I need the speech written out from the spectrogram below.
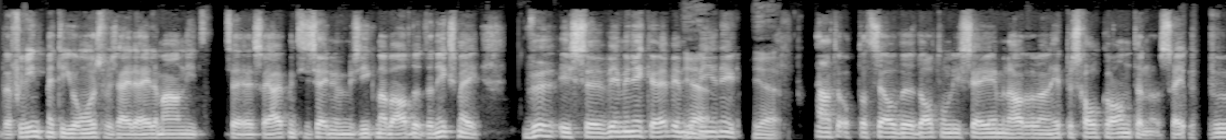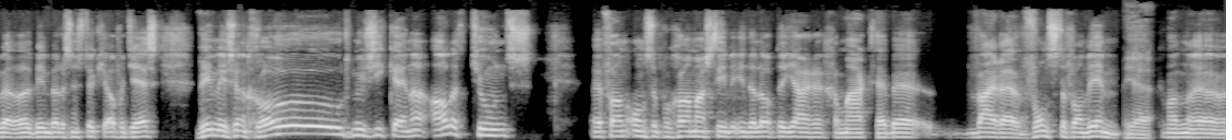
bevriend met de jongens. We zeiden helemaal niet, uh, zij uit met die zenuwmuziek, maar we hadden er niks mee. We is uh, Wim en ik, hè? Wim en ik. Ja. Zaten op datzelfde Dalton Lyceum en dan hadden we een hippe schoolkrant. En dan schreef Wim wel eens een stukje over jazz. Wim is een groot muziekkenner. Alle tunes uh, van onze programma's die we in de loop der jaren gemaakt hebben, waren vondsten van Wim. Ja. Van uh,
